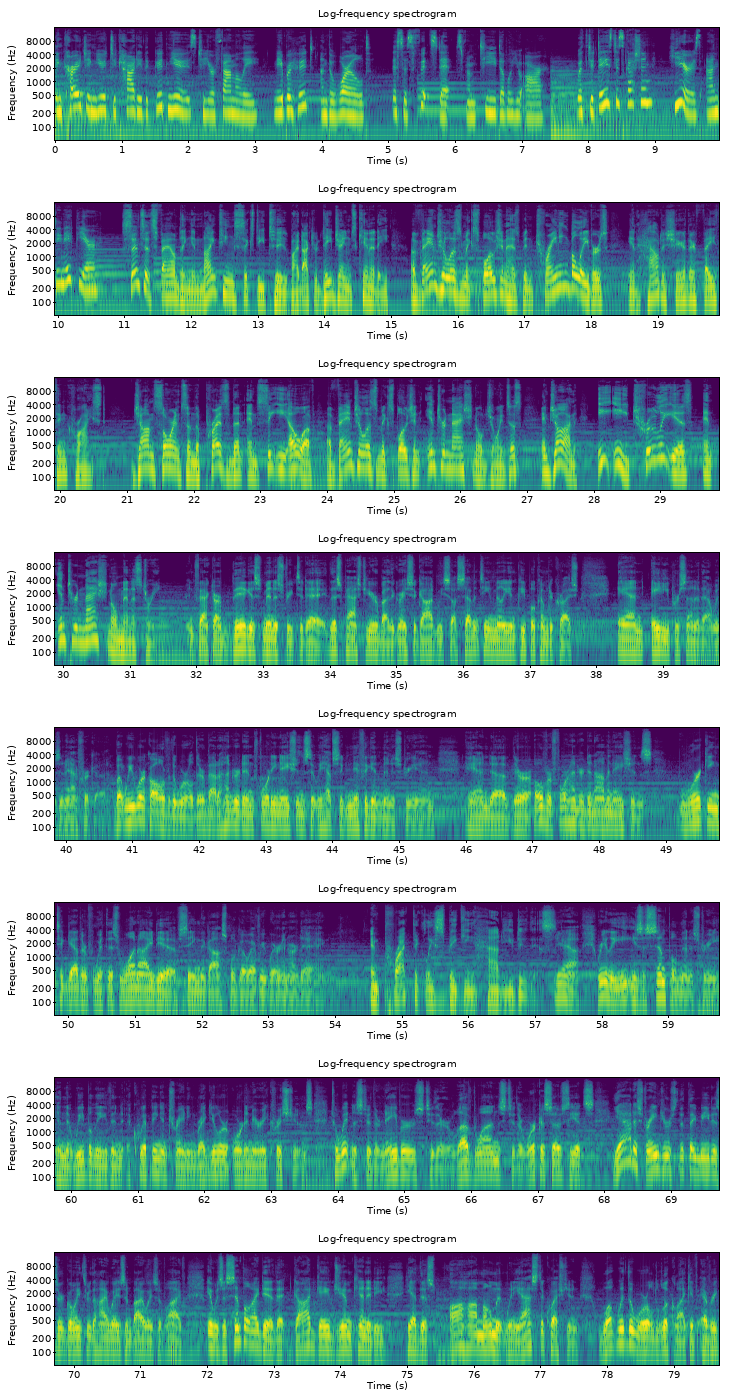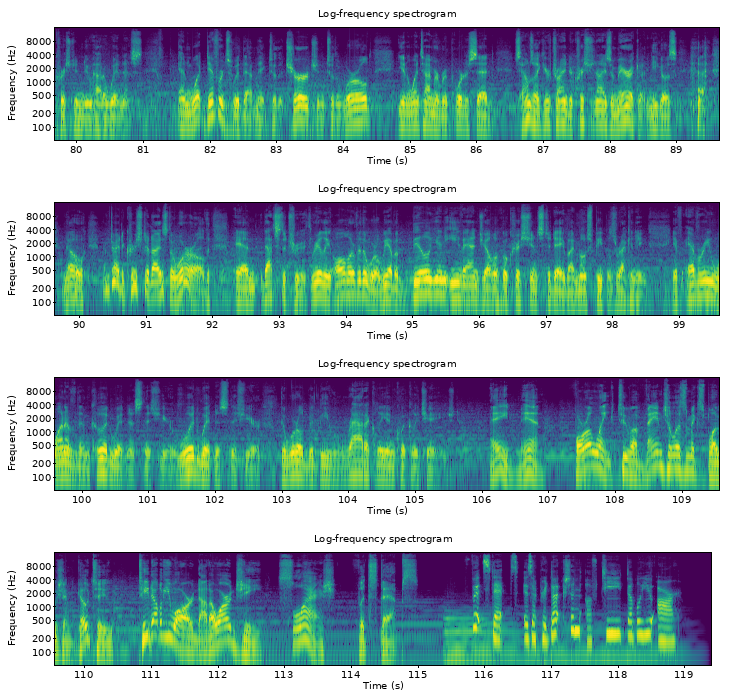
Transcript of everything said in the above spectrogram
encouraging you to carry the good news to your family, neighbourhood, and the world. This is Footsteps from TWR. With today's discussion, here's Andy Napier. Since its founding in 1962 by Dr. D. James Kennedy, Evangelism Explosion has been training believers in how to share their faith in Christ. John Sorensen, the president and CEO of Evangelism Explosion International, joins us. And John, EE truly is an international ministry. In fact, our biggest ministry today, this past year, by the grace of God, we saw 17 million people come to Christ, and 80% of that was in Africa. But we work all over the world. There are about 140 nations that we have significant ministry in, and uh, there are over 400 denominations working together with this one idea of seeing the gospel go everywhere in our day. And practically speaking, how do you do this? Yeah, really, EE is a simple ministry in that we believe in equipping and training regular, ordinary Christians to witness to their neighbors, to their loved ones, to their work associates, yeah, to strangers that they meet as they're going through the highways and byways of life. It was a simple idea that God gave Jim Kennedy. He had this aha moment when he asked the question, What would the world look like if every Christian knew how to witness? And what difference would that make to the church and to the world? You know, one time a reporter said, Sounds like you're trying to Christianize America. And he goes, No, I'm trying to Christianize the world. And that's the truth. Really, all over the world, we have a billion evangelical Christians today, by most people's reckoning. If every one of them could witness this year, would witness this year, the world would be radically and quickly changed. Amen. For a link to Evangelism Explosion, go to twr.org slash footsteps. Footsteps is a production of TWR.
